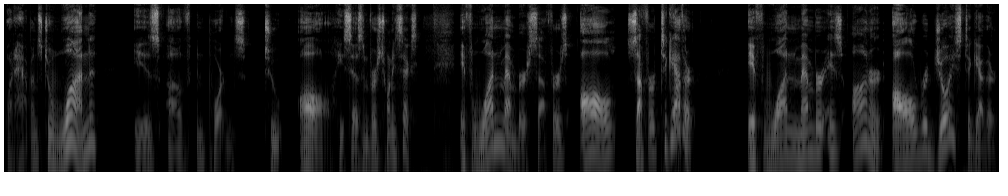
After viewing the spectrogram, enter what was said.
what happens to one is of importance to all. He says in verse 26 If one member suffers, all suffer together. If one member is honored, all rejoice together.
